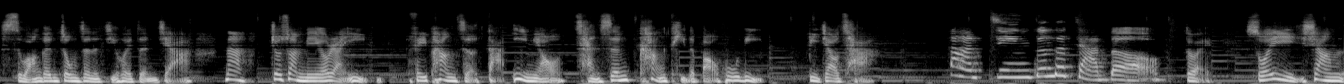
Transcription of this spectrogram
死亡跟重症的机会增加。那就算没有染疫，肥胖者打疫苗产生抗体的保护力比较差。大金，真的假的？对，所以像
